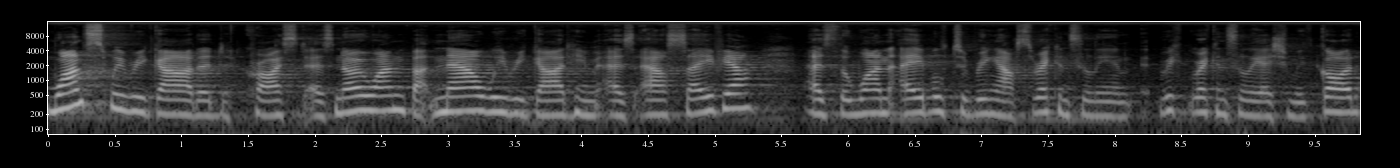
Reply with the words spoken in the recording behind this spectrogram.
Once we regarded Christ as no one, but now we regard him as our Saviour, as the one able to bring us reconciliation with God,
